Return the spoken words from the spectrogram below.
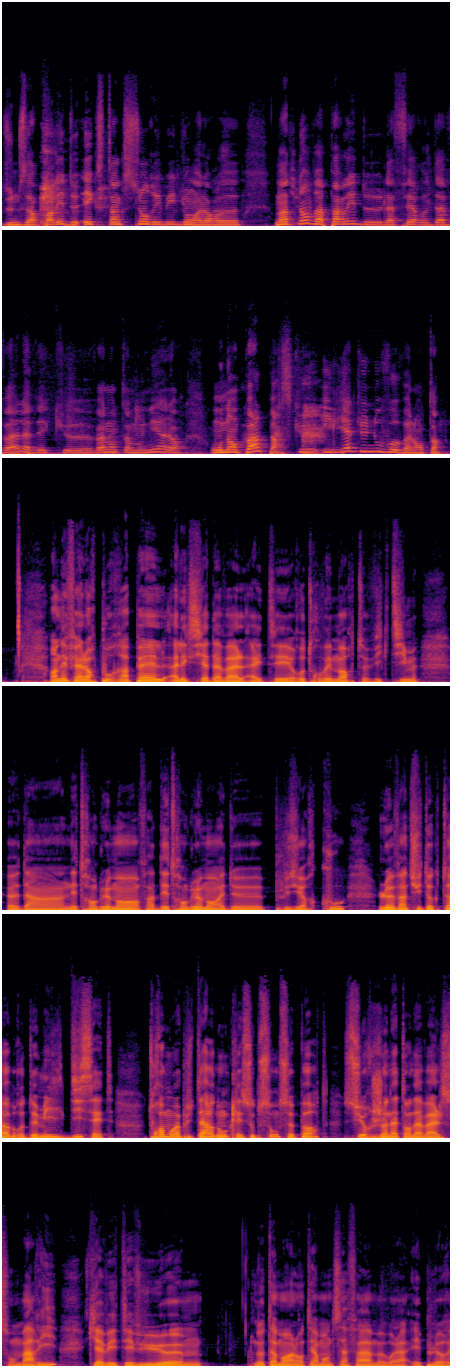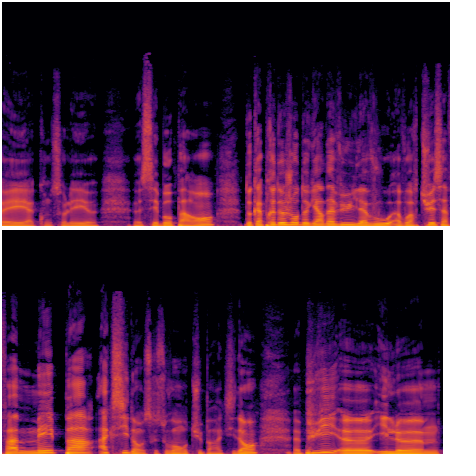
de nous avoir parlé de Extinction Rébellion. Alors euh, maintenant, on va parler de l'affaire Daval avec euh, Valentin Monnier. Alors, on en parle parce que il y a du nouveau, Valentin. En effet, alors pour rappel, Alexia Daval a été retrouvée morte victime euh, d'un étranglement, enfin d'étranglement et de plusieurs coups le 28 octobre 2017. Trois mois plus tard, donc, les soupçons se portent sur Jonathan Daval, son mari, qui avait été vu. Notamment à l'enterrement de sa femme, euh, voilà, et pleurer, à consoler euh, euh, ses beaux-parents. Donc après deux jours de garde à vue, il avoue avoir tué sa femme, mais par accident, parce que souvent on tue par accident. Puis il,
